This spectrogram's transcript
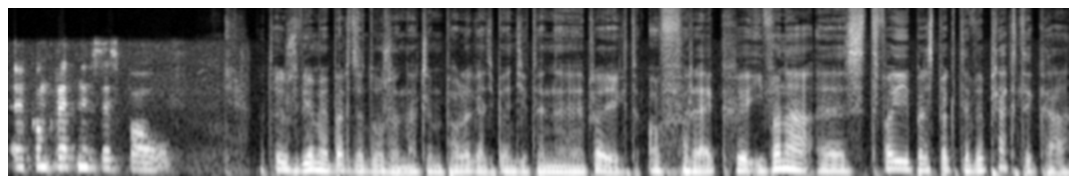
e, konkretnych zespołów. No to już wiemy bardzo dużo, na czym polegać będzie ten e, projekt OFREC. Iwona, e, z Twojej perspektywy praktyka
